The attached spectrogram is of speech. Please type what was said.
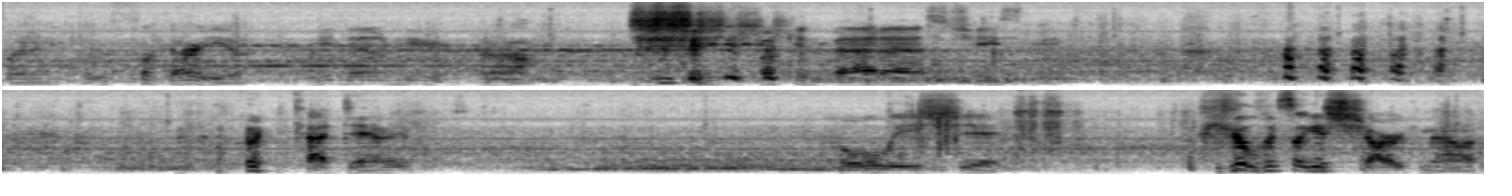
cleaner. Where the fuck are you? Way down here. Oh. Fucking badass chase me. God damn it. Holy shit. it looks like a shark mouth.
